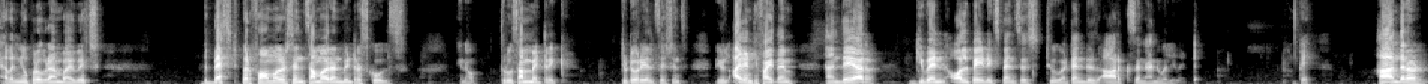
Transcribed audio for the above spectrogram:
have a new program by which the best performers in summer and winter schools, you know, through some metric tutorial sessions, we will identify them and they are given all paid expenses to attend this ARCS and annual event. Okay. And there are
